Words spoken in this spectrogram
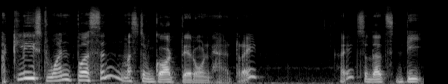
At least one person must have got their own hat, right? Right, so that's D.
